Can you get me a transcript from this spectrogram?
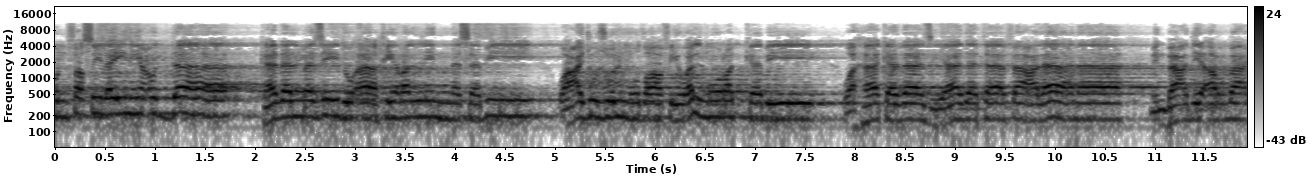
منفصلين عدا. كذا المزيد آخرا للنسب وعجز المضاف والمركب وهكذا زيادة فعلانا من بعد أربع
